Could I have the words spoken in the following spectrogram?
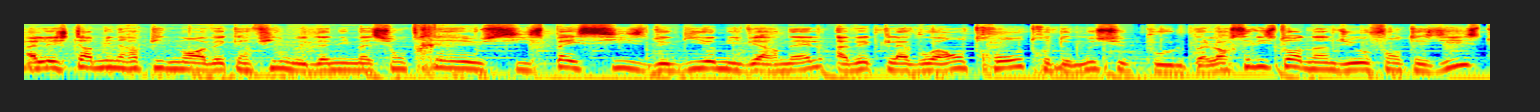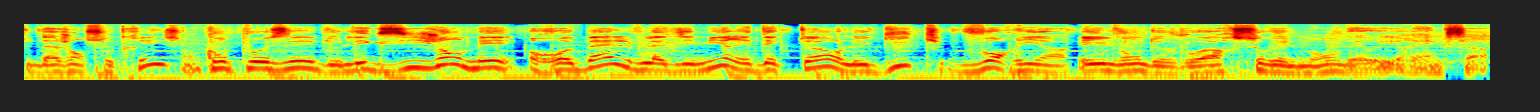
Allez, je termine rapidement avec un film d'animation très réussi, Spices de Guillaume Hivernel, avec la voix entre autres de Monsieur Poulpe. Alors c'est l'histoire d'un duo fantaisiste d'agents secrets, ils sont composés de l'exigeant mais rebelle Vladimir et d'Hector le geek vaurien. Et ils vont devoir sauver le monde, et oui, rien que ça.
